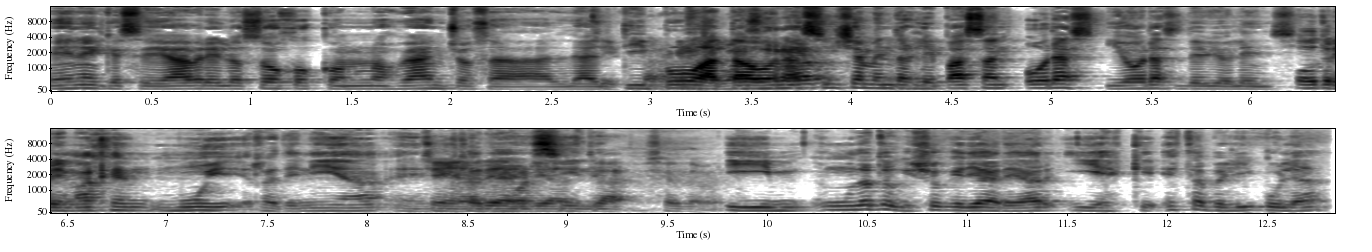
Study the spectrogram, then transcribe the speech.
en el que se abre los ojos con unos ganchos al, al Sí, para que tipo atado a una silla mientras le pasan horas y horas de violencia. Otra imagen muy retenida en Sí, la en la historia del cine. claro. Y un dato que yo quería agregar, y es que esta película,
